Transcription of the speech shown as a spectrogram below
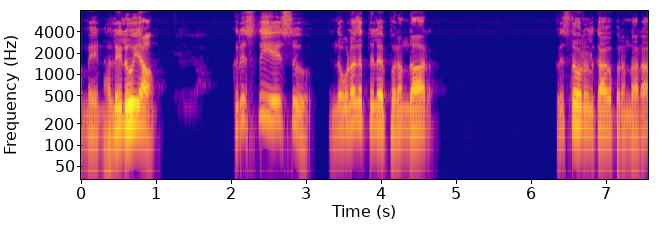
அமேன் ஹalleluya. கிறிஸ்து இயேசு இந்த உலகத்தில் பிறந்தார். கிறிஸ்தவர்களுக்காக பிறந்தாரா?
